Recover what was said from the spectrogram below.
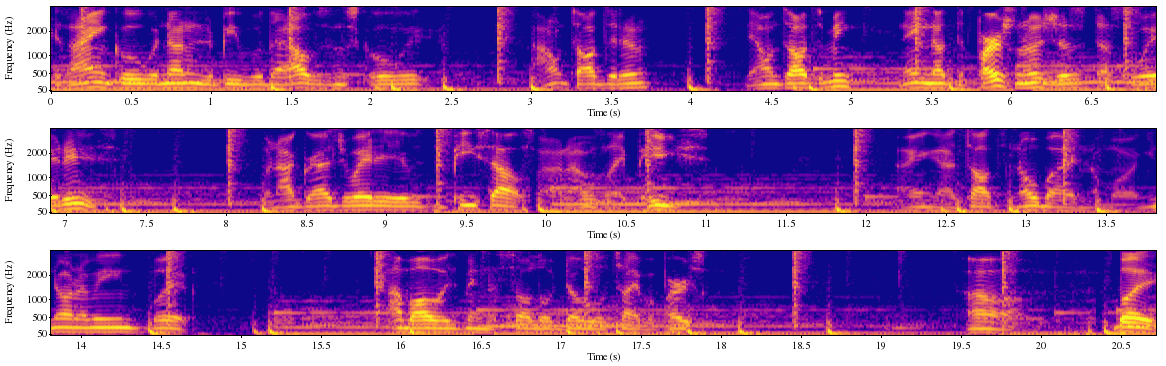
Cause I ain't cool with none of the people that I was in school with. I don't talk to them. They don't talk to me. It ain't nothing personal. It's just that's the way it is. When I graduated, it was the peace out sign. I was like, peace. I ain't gotta talk to nobody no more. You know what I mean? But I've always been a solo dolo type of person. Um, but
